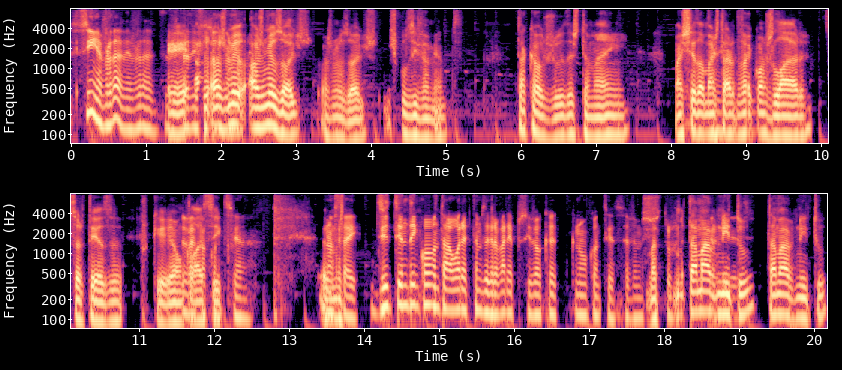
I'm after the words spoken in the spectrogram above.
Sim, é verdade, é verdade. É, isso aos, meu- aos meus olhos, aos meus olhos, exclusivamente. Está cá o Judas também. Mais cedo ou mais tarde vai congelar, de certeza, porque é um Vai clássico. acontecer. Não Mas- sei. De- tendo em conta a hora que estamos a gravar, é possível que, que não aconteça. Vamos Mas está mais bonito, está mais bonito.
